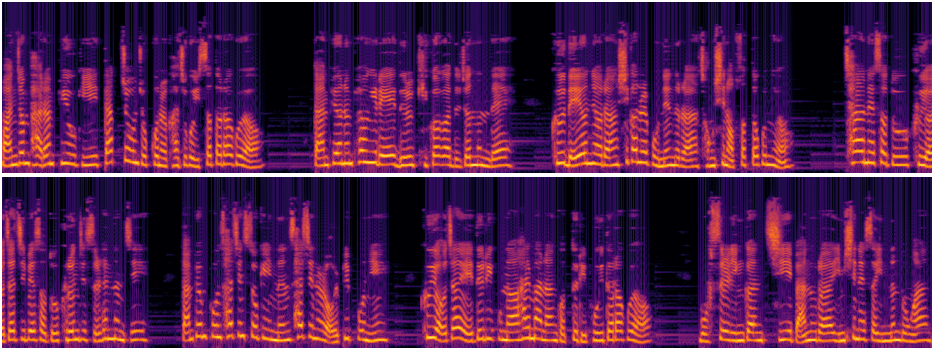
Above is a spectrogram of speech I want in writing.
완전 바람 피우기 딱 좋은 조건을 가지고 있었더라고요. 남편은 평일에 늘 귀가가 늦었는데 그 내연녀랑 시간을 보내느라 정신 없었더군요. 차 안에서도 그 여자 집에서도 그런 짓을 했는지 남편 폰 사진 속에 있는 사진을 얼핏 보니 그 여자 애들이구나 할 만한 것들이 보이더라고요. 몹쓸 인간 지 마누라 임신해서 있는 동안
